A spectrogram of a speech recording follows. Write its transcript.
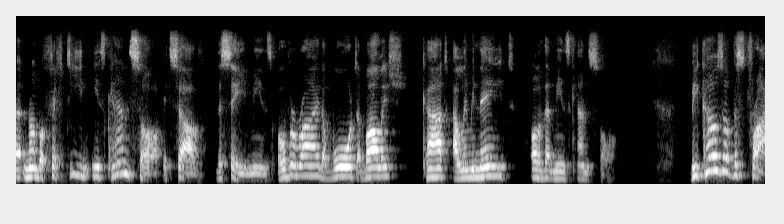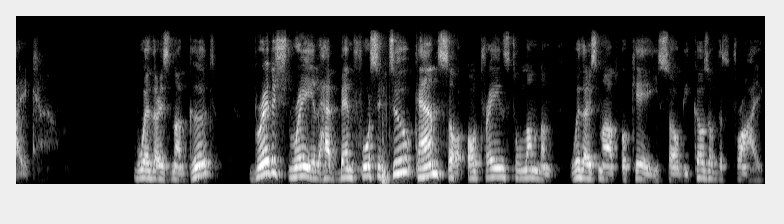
uh, number 15 is cancel itself the same means override, abort, abolish, cut, eliminate, all of that means cancel. Because of the strike, weather is not good, British Rail have been forced to cancel all trains to London. Weather is not okay. So because of the strike.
